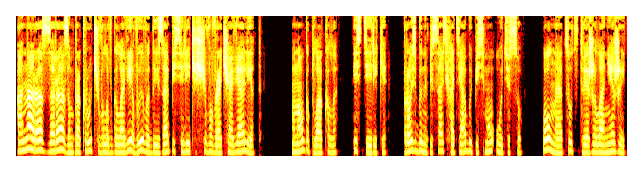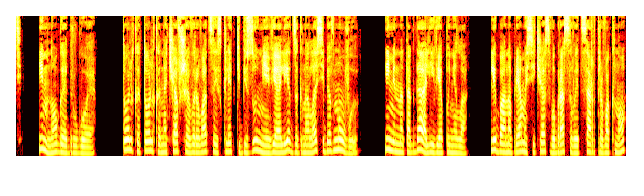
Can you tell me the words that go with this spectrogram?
Она раз за разом прокручивала в голове выводы и записи лечащего врача Виолет. Много плакала, истерики, просьбы написать хотя бы письмо Отису, полное отсутствие желания жить и многое другое. Только-только начавшая вырываться из клетки безумия, Виолет загнала себя в новую. Именно тогда Оливия поняла. Либо она прямо сейчас выбрасывает Сартра в окно,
